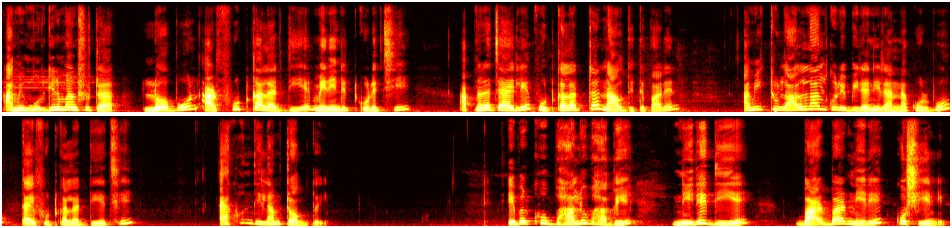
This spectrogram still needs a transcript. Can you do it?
আমি মুরগির মাংসটা লবণ আর ফুড কালার দিয়ে ম্যারিনেট করেছি আপনারা চাইলে ফুড কালারটা নাও দিতে পারেন। আমি একটু লাল লাল করে বিরিয়ানি রান্না করব, তাই ফুড কালার দিয়েছি। এখন দিলাম টক দই। এবার খুব ভালোভাবে নেড়ে দিয়ে বারবার নেড়ে কষিয়ে নিব।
